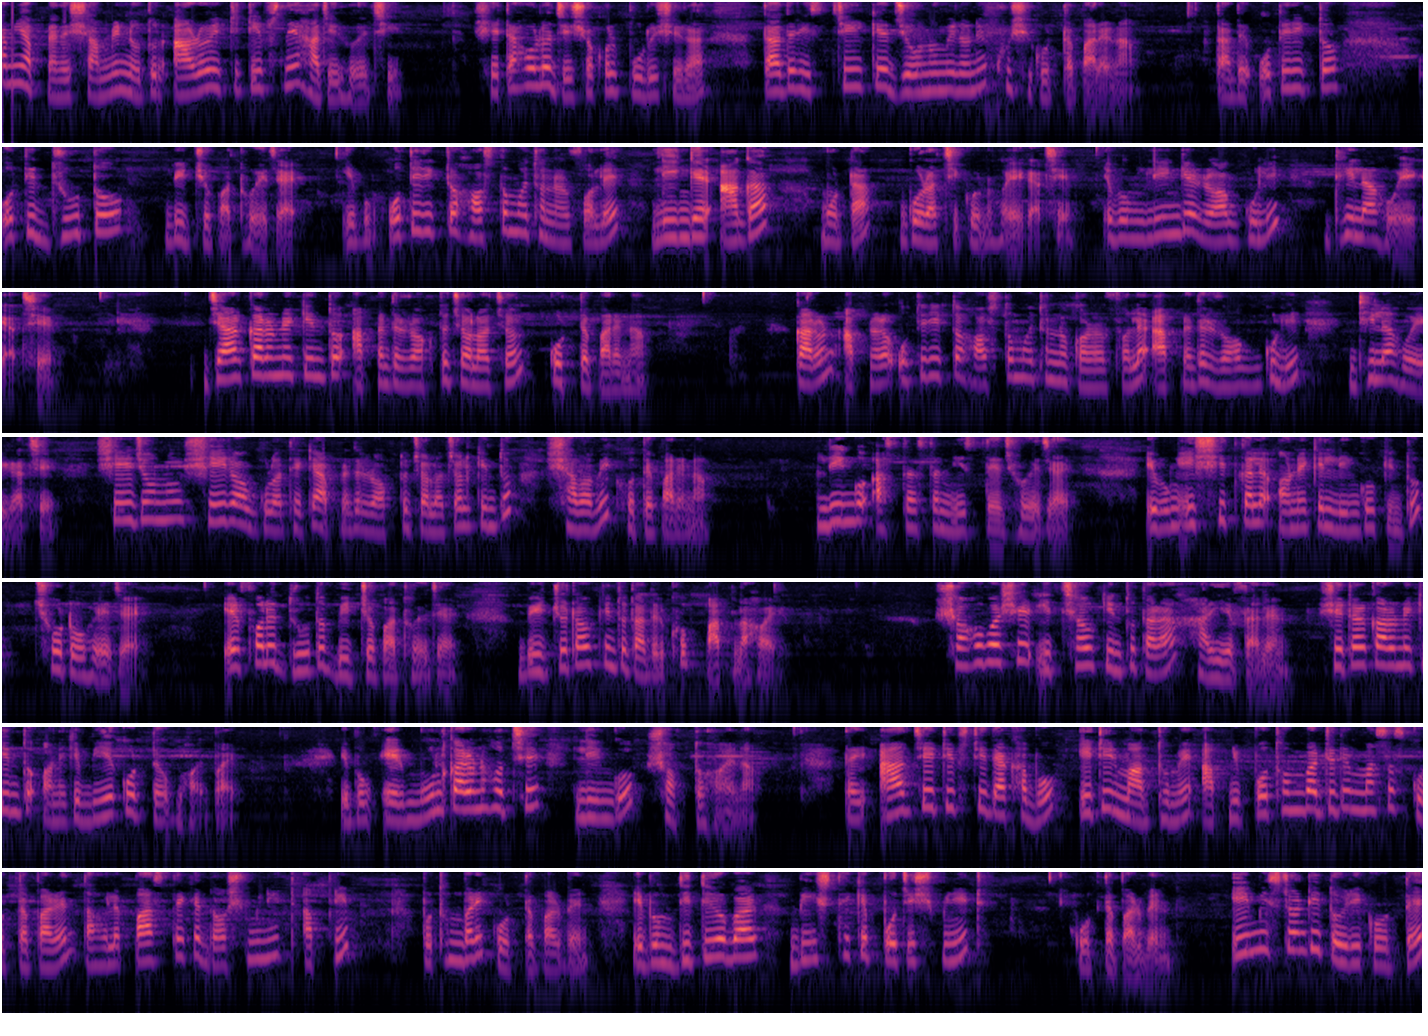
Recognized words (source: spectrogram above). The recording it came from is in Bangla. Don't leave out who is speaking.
Speaker 1: আমি আপনাদের সামনে নতুন আরও একটি টিপস নিয়ে হাজির হয়েছি। সেটা হলো যে সকল পুরুষেরা তাদের স্ত্রীকে যৌন মিলনে খুশি করতে পারে না। তাদের অতিরিক্ত, অতি দ্রুত বীর্যপাত হয়ে যায় এবং অতিরিক্ত হস্তমৈথনের ফলে লিঙ্গের আগা মোটা গোড়া চিকন হয়ে গেছে এবং লিঙ্গের রগগুলি ঢিলা হয়ে গেছে। যার কারণে কিন্তু আপনাদের রক্ত চলাচল করতে পারে না। কারণ আপনারা অতিরিক্ত হস্তমৈথুন করার ফলে আপনাদের রগগুলি ঢিলা হয়ে গেছে। সেই জন্য সেই রগগুলো থেকে আপনাদের রক্ত চলাচল কিন্তু স্বাভাবিক হতে পারে না। লিঙ্গ আস্তে আস্তে নিস্তেজ হয়ে যায় এবং এই শীতকালে অনেকের লিঙ্গ কিন্তু ছোট হয়ে যায়। এর ফলে দ্রুত বীর্যপাত হয়ে যায়। বীর্যটাও কিন্তু তাদের খুব পাতলা হয়। সহবাসের ইচ্ছাও কিন্তু তারা হারিয়ে ফেলেন। সেটার কারণে কিন্তু অনেকে বিয়ে করতেও ভয় পায় এবং এর মূল কারণ হচ্ছে লিঙ্গ শক্ত হয় না। তাই আজ যে টিপসটি দেখাবো, এটির মাধ্যমে আপনি প্রথমবার যদি মাসাজ করতে পারেন, তাহলে পাঁচ থেকে দশ মিনিট আপনি প্রথমবারই করতে পারবেন এবং দ্বিতীয়বার বিশ থেকে পঁচিশ মিনিট করতে পারবেন। এই মিশ্রণটি তৈরি করতে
